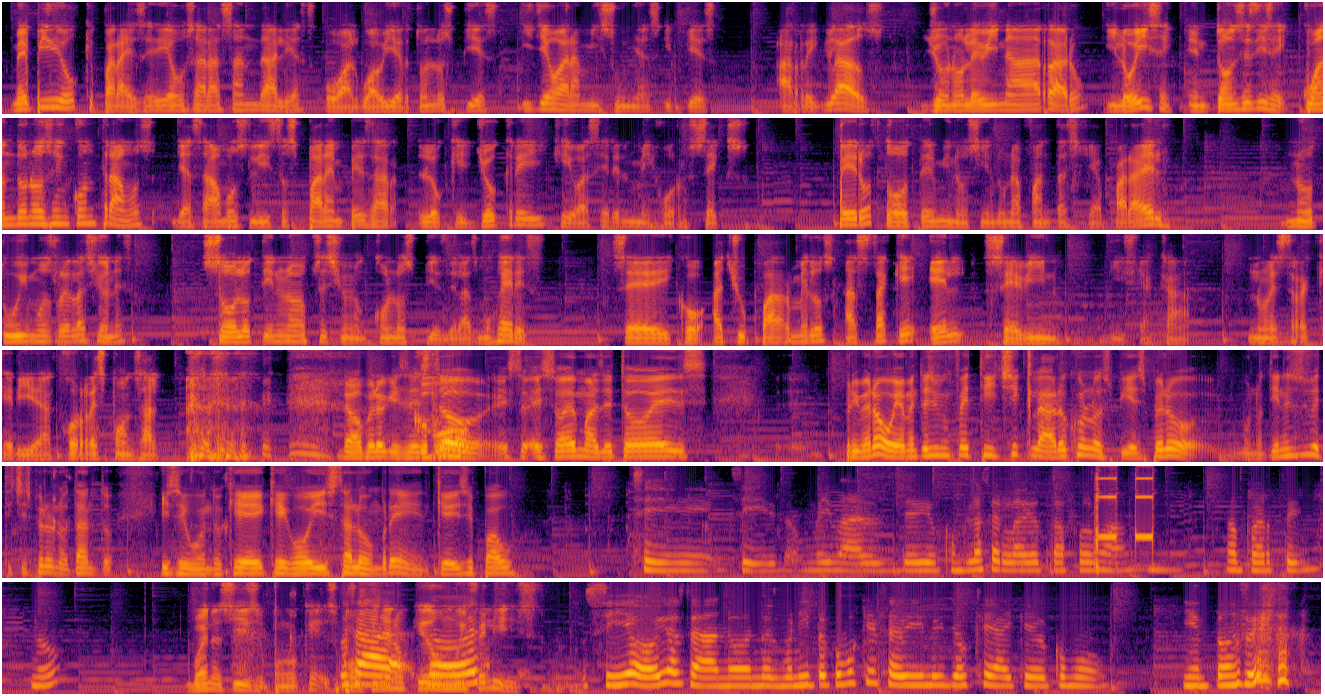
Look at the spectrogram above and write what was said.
Me pidió que para ese día usara sandalias o algo abierto en los pies y llevara mis uñas y pies arreglados. Yo no le vi nada raro y lo hice. Entonces dice, cuando nos encontramos ya estábamos listos para empezar lo que yo creí que iba a ser el mejor sexo. Pero todo terminó siendo una fantasía para él. No tuvimos relaciones, solo tiene una obsesión con los pies de las mujeres. Se dedicó a chupármelos hasta que él se vino, dice acá nuestra querida corresponsal. No, pero ¿qué es ¿Cómo? esto? esto? Esto además de todo es... Primero, obviamente es un fetiche, claro, con los pies, pero uno tiene sus fetiches, pero no tanto. Y segundo, qué, qué egoísta el hombre. ¿Qué dice Pau? Sí, sí, no, muy mal. Debió complacerla de otra forma. Aparte, ¿no? Bueno, sí, supongo que, supongo que ya no quedó muy feliz. Sí, hoy, o sea, no, no es bonito como que se vino y yo que hay quedó como... Y entonces...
